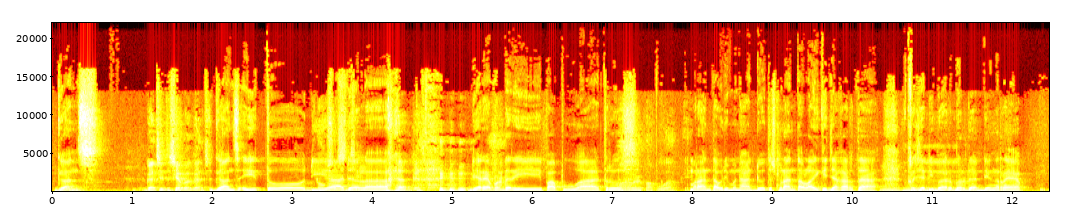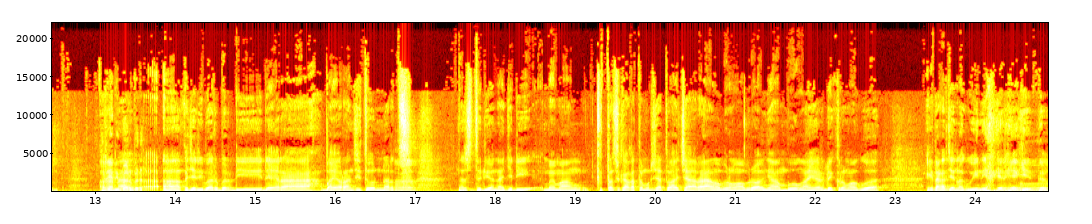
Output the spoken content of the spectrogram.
Guns. Guns itu siapa Guns? Guns itu dia adalah dia rapper dari Papua terus Oh, dari Papua. oke. merantau di Manado terus merantau lagi ke Jakarta kerja di barber dan dia nge-rap. Hmm. Kerja di barber? Ah, kerja di barber di daerah Bayoran situ Nerds. Nerds Studio nah jadi memang kita suka ketemu di satu acara ngobrol-ngobrol nyambung akhirnya dia ke rumah gue kita ngerjain lagu ini akhirnya gitu.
